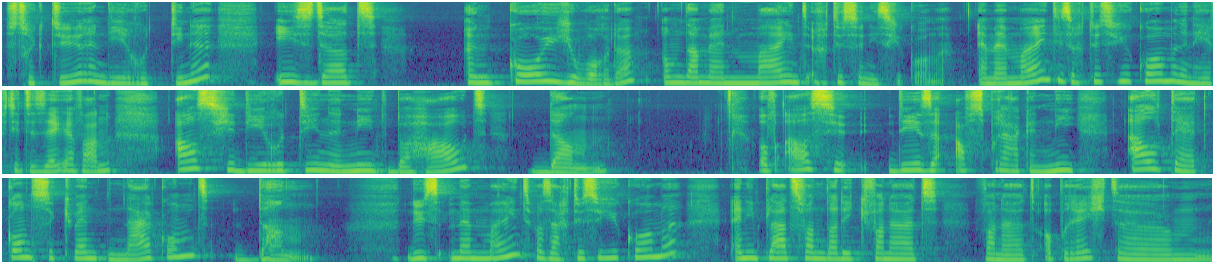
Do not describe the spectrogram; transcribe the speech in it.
structuur en die routine, is dat een kooi geworden, omdat mijn mind ertussen is gekomen. En mijn mind is ertussen gekomen en heeft hij te zeggen van, als je die routine niet behoudt, dan. Of als je deze afspraken niet altijd consequent nakomt, dan. Dus mijn mind was daartussen gekomen. En in plaats van dat ik vanuit, vanuit oprecht, ehm,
